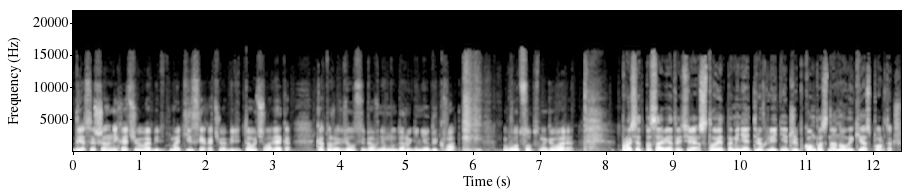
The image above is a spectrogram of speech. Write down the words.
Да я совершенно не хочу обидеть Матис, я хочу обидеть того человека, который вел себя в нем на дороге неадекватно. Вот, собственно говоря. Просят посоветуйте, стоит поменять трехлетний джип Компас на новый Kia Sportage?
